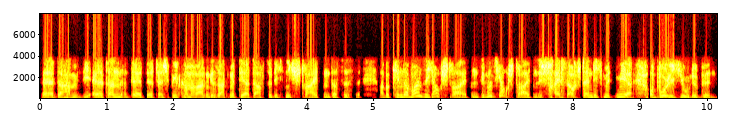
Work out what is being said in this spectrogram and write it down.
äh, da haben die Eltern der, der, der Spielkameraden gesagt, mit der darfst du dich nicht streiten. Das ist, aber Kinder wollen sich auch streiten. Sie will sich auch streiten. Sie streitet auch ständig mit mir, obwohl ich Jude bin.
